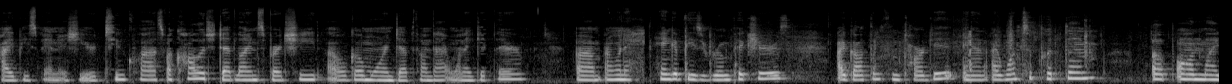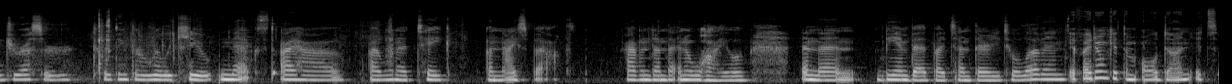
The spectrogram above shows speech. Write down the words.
IB Spanish Year 2 class. A college deadline spreadsheet. I'll go more in depth on that when I get there. Um, I want to hang up these room pictures. I got them from Target and I want to put them up on my dresser because I think they're really cute. Next, I have, I want to take a nice bath. I haven't done that in a while. And then be in bed by 10.30 to 11. If I don't get them all done, it's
